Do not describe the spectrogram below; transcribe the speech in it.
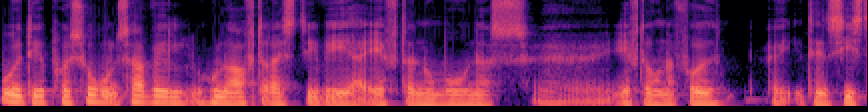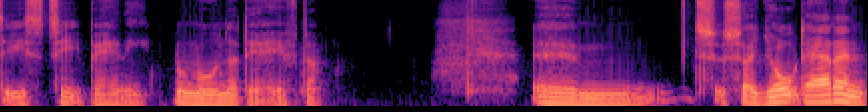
mod depression, så vil hun ofte restivere efter nogle måneder, øh, efter hun har fået øh, den sidste ECT-behandling, nogle måneder derefter. Øhm, så, så jo, der er der en,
